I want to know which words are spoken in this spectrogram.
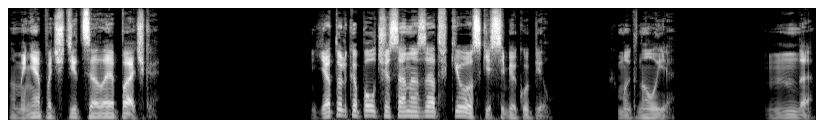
У меня почти целая пачка. Я только полчаса назад в киоске себе купил. Хмыкнул я. М да.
